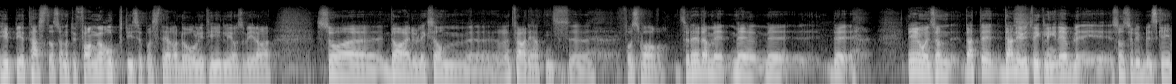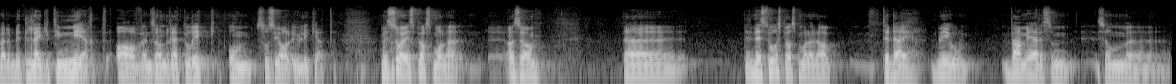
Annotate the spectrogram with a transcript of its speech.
hyppige tester sånn at du fanger opp de som presterer dårlig tidlig, osv., så, videre, så eh, da er du liksom eh, rettferdighetens eh, forsvarer. Så det der med, med, med det, det, er jo en sånn, dette, Denne utviklingen er ble, sånn som du beskriver det, blitt legitimert av en sånn retorikk om sosial ulikhet. Men så er spørsmålet Altså eh, Det store spørsmålet da, til deg blir jo hvem er det som, som eh,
